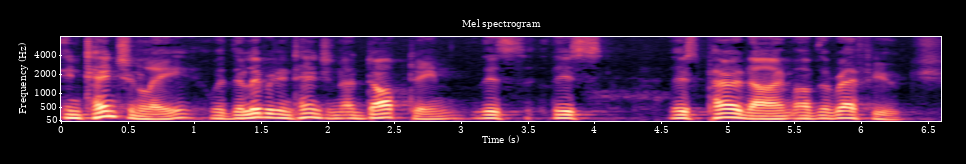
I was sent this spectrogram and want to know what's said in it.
intentionally, with deliberate intention, adopting this, this, this paradigm of the refuge.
